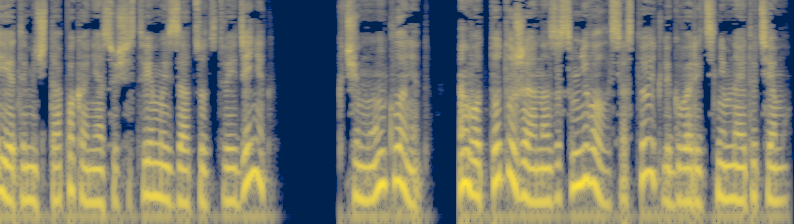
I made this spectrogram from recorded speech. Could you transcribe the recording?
И эта мечта пока неосуществима из-за отсутствия денег? К чему он клонит? Вот тут уже она засомневалась, а стоит ли говорить с ним на эту тему.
